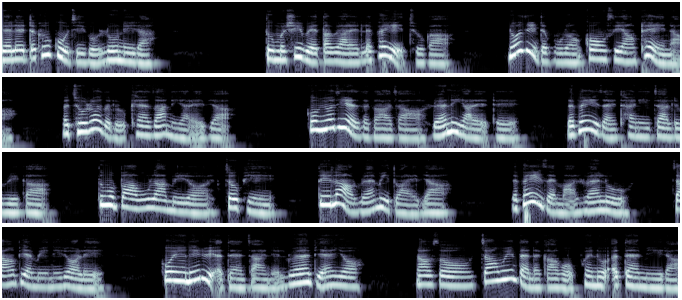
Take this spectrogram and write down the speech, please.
ကယ်လဲတခုခုကြီးကိုလိုနေတာ သူမရှိပဲတောက်ရတဲ့လက်ဖက်ရည်အချို့ကနှိုးစီတပူလုံးကုံစီအောင်ထည့်ရင်တော့မချိုတော့သလိုခံစားနေရတယ်ဗျကိုမျိုးကြီးရဲ့စကားကြောင့်လွမ်းနေရတဲ့အထက်လက်ဖက်ရည်ဆိုင်ထိုင်နေကြလူတွေကသူမပါဘူးလားမေးတော့ကျုပ်ဖြင့်တီလောက်လွမ်းမိသွားတယ်ဗျာလက်ဖက်ရည်ဆိုင်မှာလွမ်းလို့ကြောင်းပြန်မိနေတော့လေကိုရင်လေးတွေအတန်ကြိုင်လေလွမ်းပြန်ရောနောက်ဆုံးကြောင်းဝင်းတန်တကားကိုဖွင့်လို့အတန်မြေတာ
